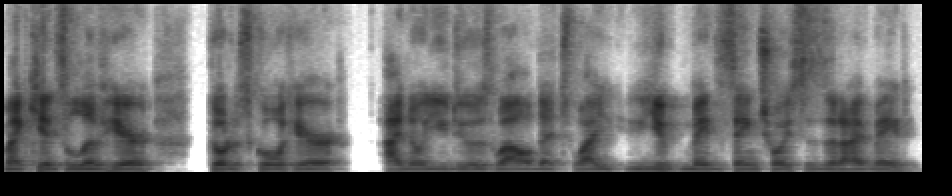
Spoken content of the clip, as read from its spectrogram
my kids live here, go to school here. I know you do as well. That's why you made the same choices that I've made.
